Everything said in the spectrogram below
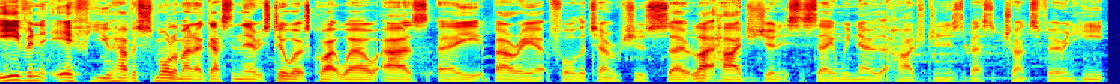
Even if you have a small amount of gas in there, it still works quite well as a barrier for the temperatures. So like hydrogen, it's the same. We know that hydrogen is the best at transferring heat.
